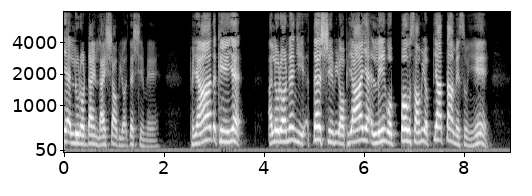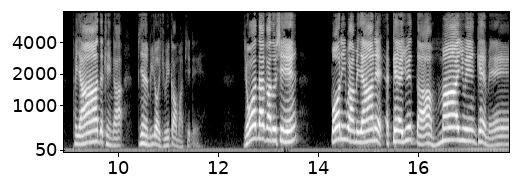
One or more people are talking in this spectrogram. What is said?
ရဲ့အလိုတော်တိုင်းလိုက်လျှောက်ပြီးတော့အသက်ရှင်မယ်ဖရာသခင်ရဲ့အလိုတော်နဲ့ညီအသက်ရှင်ပြီးတော့ဖရာရဲ့အလင်းကိုပုံဆောင်ပြီးတော့ပြသမယ်ဆိုရင်ဖရာသခင်ကပြန်ပြီးတော့ရွေးကောက်မှာဖြစ်တယ်ယောသကဆိုရှင်ပေါ်ဒီပါမယားနဲ့အကယ်၍သာမှားယွင်းခဲ့မယ်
